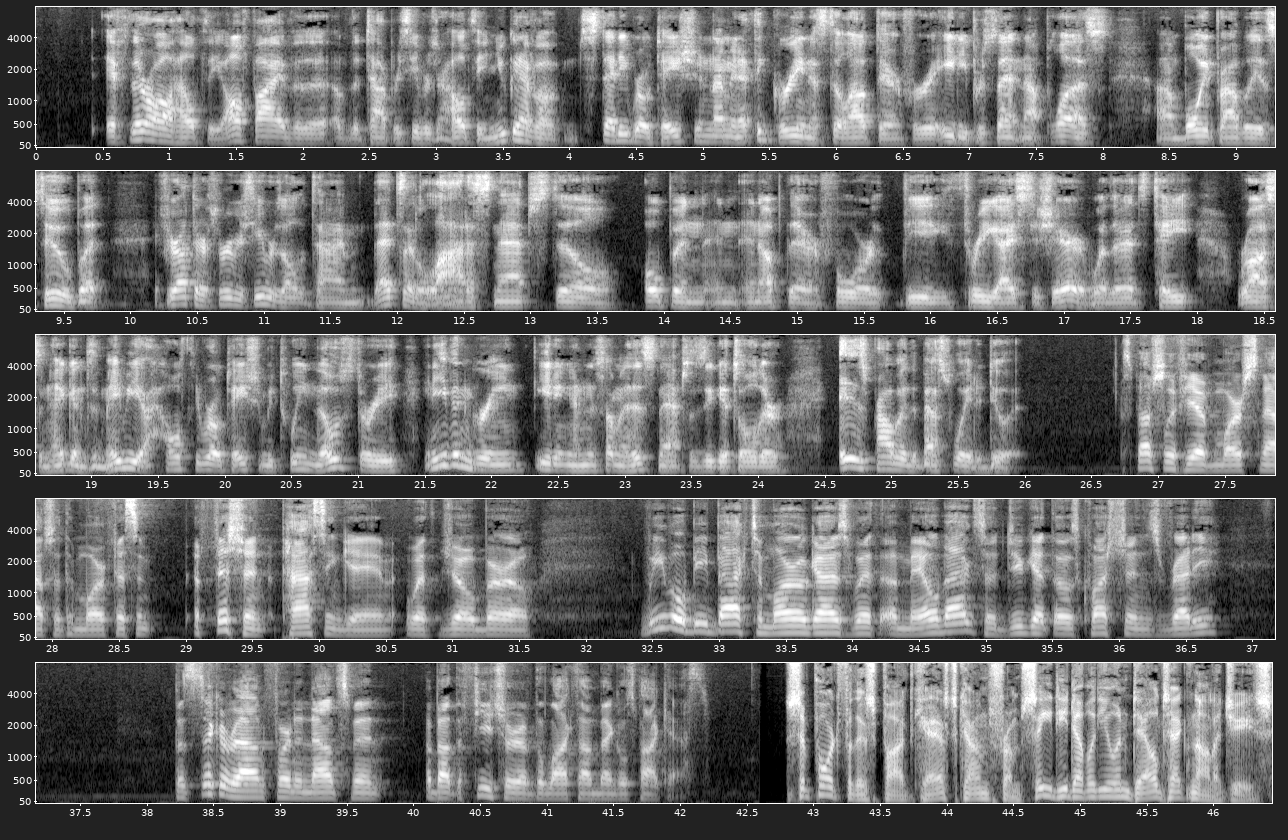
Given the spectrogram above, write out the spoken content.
if they're all healthy, all five of the of the top receivers are healthy, and you can have a steady rotation. I mean, I think Green is still out there for eighty percent, not plus. Um, Boyd probably is too, but if you're out there three receivers all the time, that's a lot of snaps still open and, and up there for the three guys to share, whether that's Tate, Ross, and Higgins, and maybe a healthy rotation between those three, and even Green eating into some of his snaps as he gets older, is probably the best way to do it. Especially if you have more snaps with a more efficient efficient passing game with Joe Burrow. We will be back tomorrow, guys, with a mailbag, so do get those questions ready. But stick around for an announcement about the future of the Locked On Bengals podcast. Support for this podcast comes from CDW and Dell Technologies.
